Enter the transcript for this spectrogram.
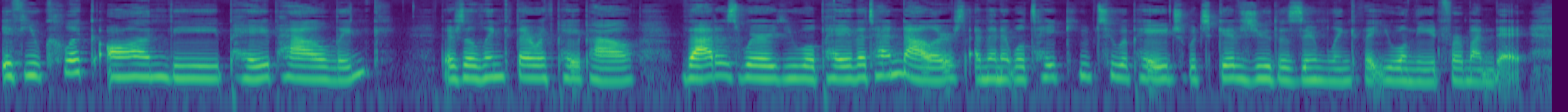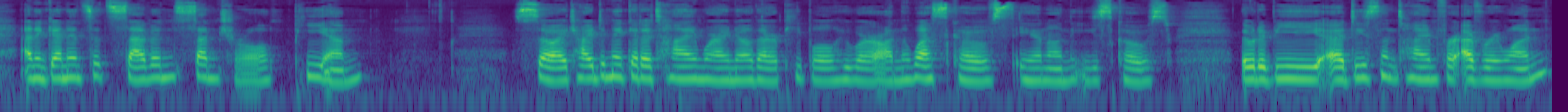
If you click on the PayPal link, there's a link there with PayPal. That is where you will pay the $10 and then it will take you to a page which gives you the Zoom link that you will need for Monday. And again, it's at 7 Central PM. So I tried to make it a time where I know there are people who are on the West Coast and on the East Coast. That would be a decent time for everyone.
